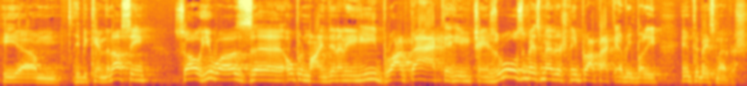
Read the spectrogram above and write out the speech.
he, um, he became the Nasi. So he was uh, open-minded, and he, brought back, he changed the rules in base medrash, and he brought back everybody into base medrash.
